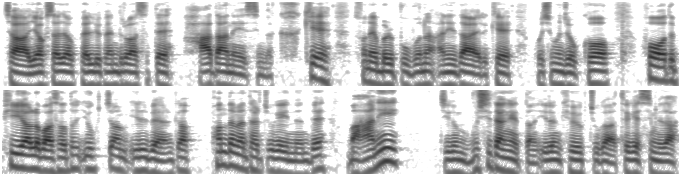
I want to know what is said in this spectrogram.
자 역사적 밸류 밴드 로 왔을 때 하단에 있습니다. 크게 손해 볼 부분은 아니다 이렇게 보시면 좋고 포워드 PER로 봐서도 6.1배 그러니까 펀더멘탈 쪽에 있는데 많이 지금 무시당했던 이런 교육주가 되겠습니다.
